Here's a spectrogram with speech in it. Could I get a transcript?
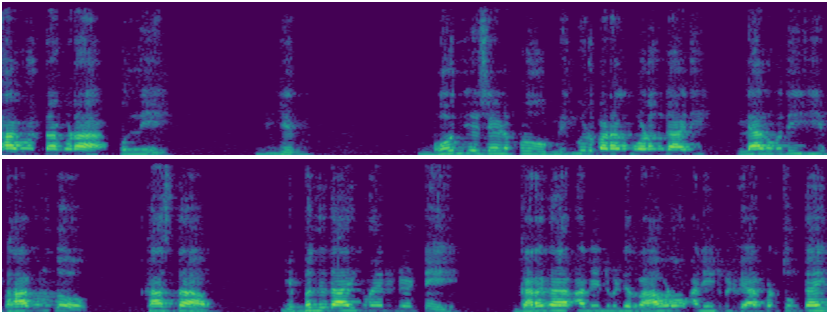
భాగం అంతా కూడా కొన్ని భోజనం చేసేటప్పుడు మింగుడు పడకపోవడం కానీ లేకపోతే ఈ భాగంలో కాస్త ఇబ్బందిదాయకమైనటువంటి గరగ అనేటువంటి రావడం అనేటువంటి ఏర్పడుతుంటాయి.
